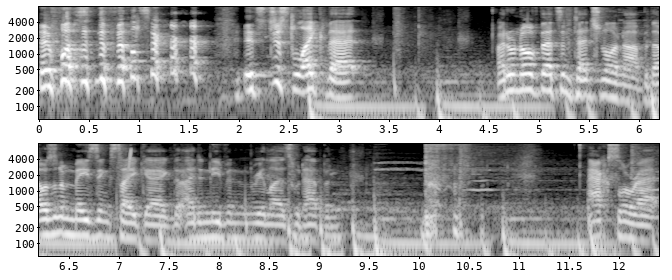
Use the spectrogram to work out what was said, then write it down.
it wasn't the filter! it's just like that. I don't know if that's intentional or not, but that was an amazing sight gag that I didn't even realize would happen. Axelrat.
